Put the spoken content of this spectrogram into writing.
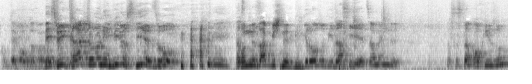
guck, der Bauch doch auf. Deswegen trag ich doch nur den Videos hier so. Das Unten ist abgeschnitten. genauso wie das hier jetzt am Ende. Das ist dann auch hier so.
